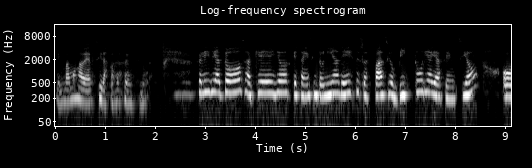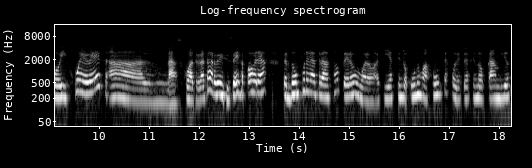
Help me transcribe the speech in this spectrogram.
Vamos a ver si las cosas se entienden. Feliz día a todos aquellos que están en sintonía de este su espacio Victoria y Ascensión. Hoy jueves a las 4 de la tarde, 16 horas. Perdón por el atraso, pero bueno, aquí haciendo unos ajustes porque estoy haciendo cambios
